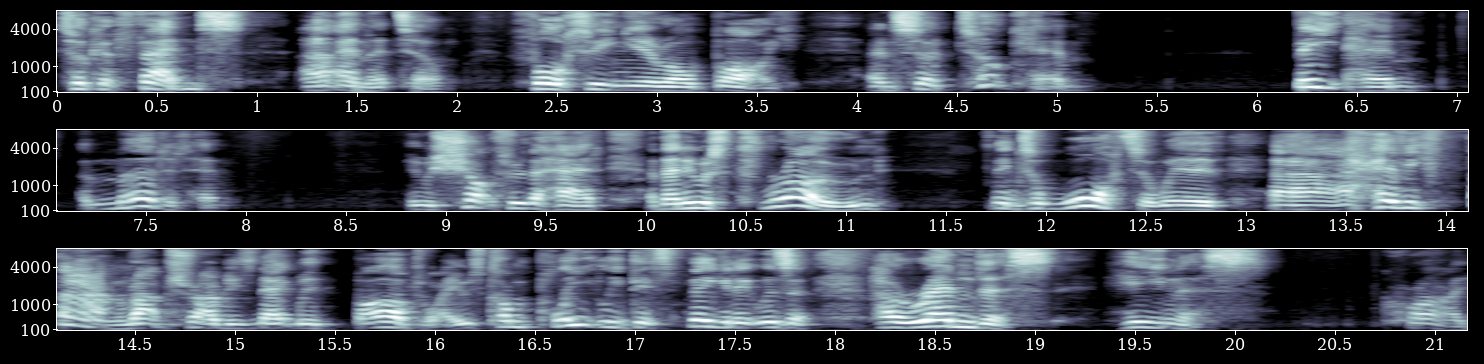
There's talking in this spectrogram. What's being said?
took offence at emmett till 14 year old boy and so took him beat him, and murdered him. He was shot through the head, and then he was thrown into water with uh, a heavy fan wrapped around his neck with barbed wire. He was completely disfigured. It was a horrendous, heinous crime.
